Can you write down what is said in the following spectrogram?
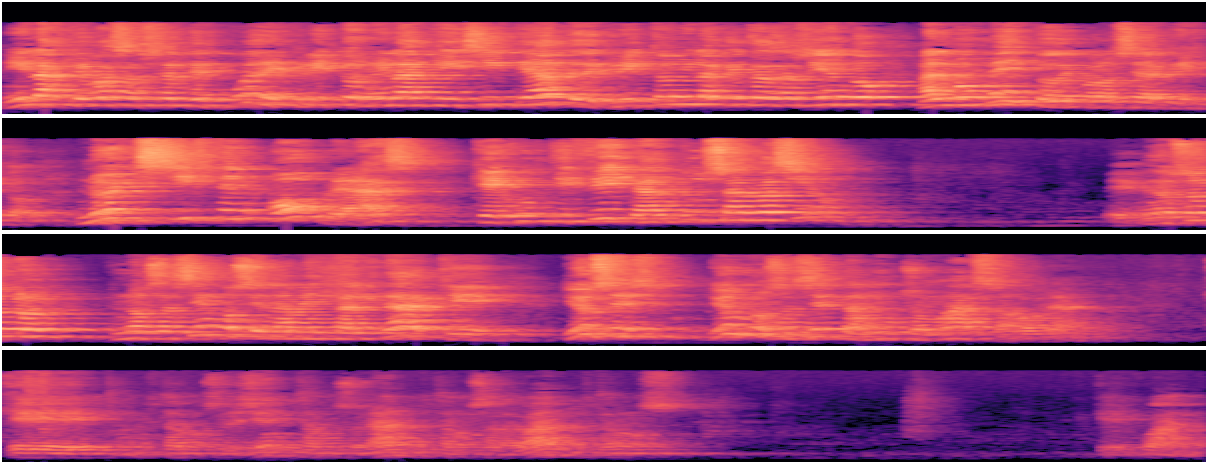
Ni las que vas a hacer después de Cristo, ni las que hiciste antes de Cristo, ni las que estás haciendo al momento de conocer a Cristo. No existen obras que justifican tu salvación. Eh, nosotros nos hacemos en la mentalidad que Dios es Dios nos acepta mucho más ahora que cuando estamos leyendo, estamos orando, estamos alabando, estamos... que cuando.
